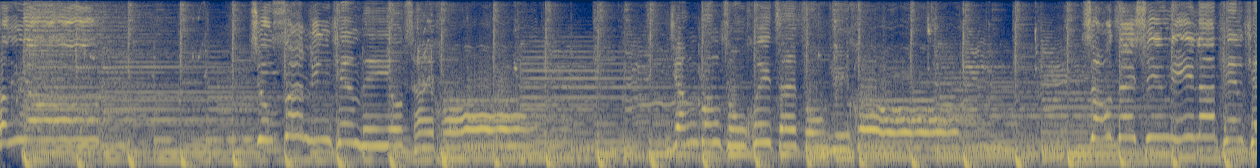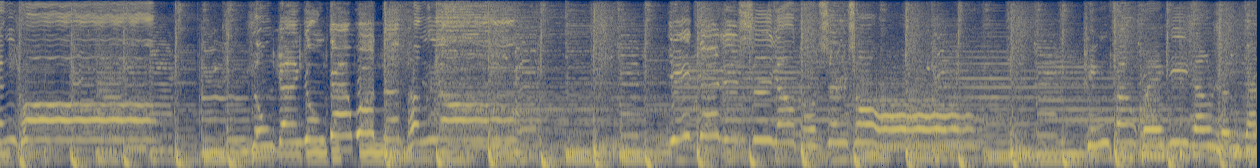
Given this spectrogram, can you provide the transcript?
朋友，就算明天没有彩虹，阳光总会在风雨后，照在心里那片天空。勇敢，勇敢，我的朋友，一个人是要多沉重？平凡回忆让人感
